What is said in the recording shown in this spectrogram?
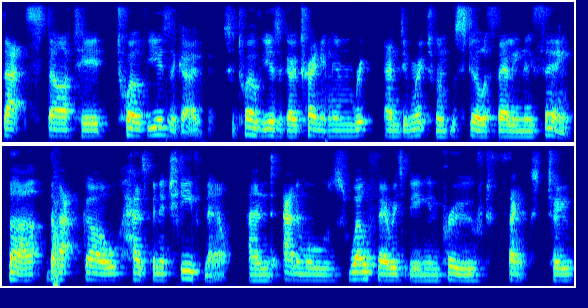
that started 12 years ago. So 12 years ago, training and, enrichment was still a fairly new thing, but that goal has been achieved now, and animals' welfare is being improved thanks to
